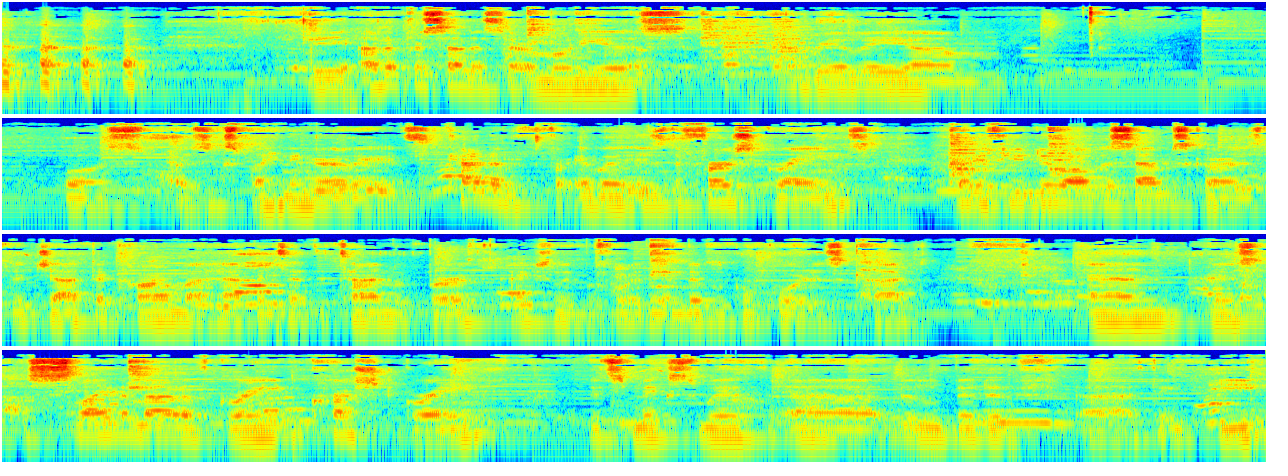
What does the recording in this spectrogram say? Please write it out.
the Annaprasana ceremony is really, um, well, as I was explaining earlier, it's kind of, it wa- the first grains, but if you do all the samskars, the jata karma happens at the time of birth, actually before the umbilical cord is cut. And there's a slight amount of grain, crushed grain, that's mixed with uh, a little bit of, uh, I think, ghee,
